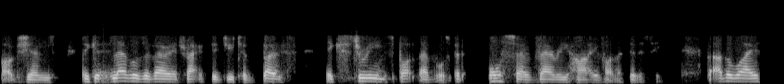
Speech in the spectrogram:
options, because levels are very attractive due to both extreme spot levels, but also very high volatility. But otherwise,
